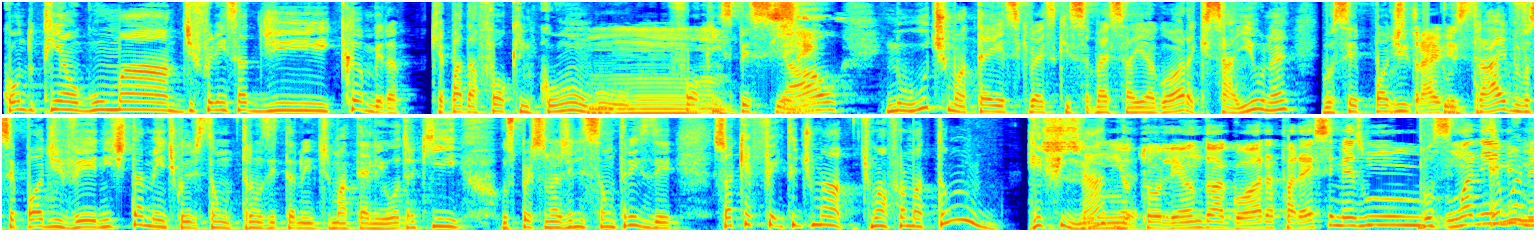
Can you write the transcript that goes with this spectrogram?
quando tem alguma diferença de câmera. Que é pra dar foco em combo, Hum, foco em especial. No último, até esse que vai, que vai sair agora, que saiu, né? Você pode. O Strive. o Strive, você pode ver nitidamente quando eles estão transitando entre uma tela e outra que os personagens eles são 3D. Só que é feito de uma, de uma forma tão refinada. Sim, eu tô olhando agora, parece mesmo um, Você- um anime, é um anime,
